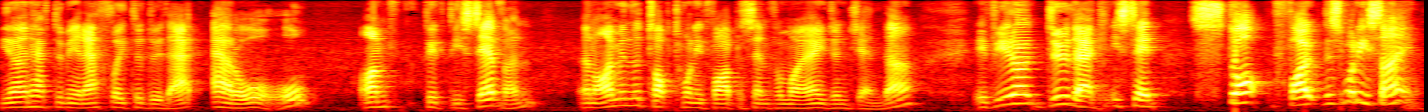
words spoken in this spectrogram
you don't have to be an athlete to do that at all. I'm 57 and I'm in the top 25% for my age and gender. If you don't do that, he said, stop, folk. This is what he's saying.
